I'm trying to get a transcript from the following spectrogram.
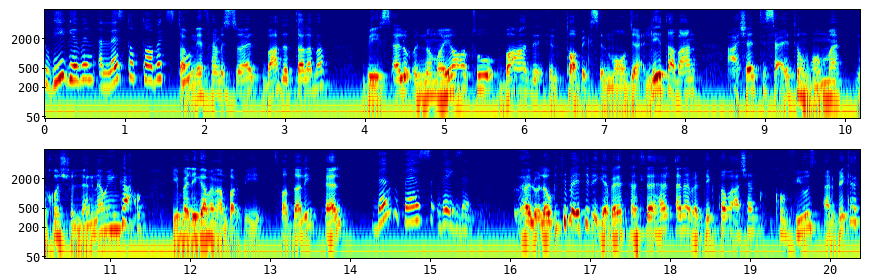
to be given a list of topics طب to نفهم السؤال. بعض الطلبة بيسألوا انهم يعطوا بعض التوبكس المواضيع. ليه طبعا؟ عشان تساعدهم هم يخشوا اللجنة وينجحوا. يبقى الإجابة number B اتفضلي help them pass the exam. حلو. لو جيتي بقيتي الإجابات هتلاقي هل أنا بديك طبق عشان confuse أربكك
